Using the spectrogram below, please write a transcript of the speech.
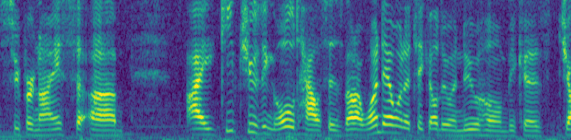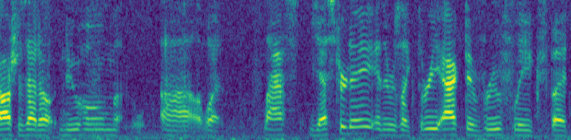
super nice. Um, I keep choosing old houses, but one day I want to take y'all to a new home because Josh was at a new home, uh, what, last yesterday, and there was like three active roof leaks, but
